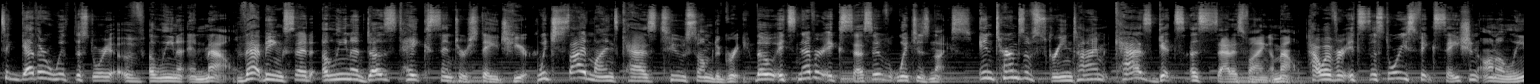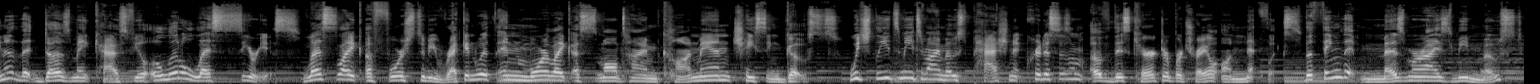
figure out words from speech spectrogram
together with the story of Alina and Mal. That being said, Alina does take center stage here, which sidelines Kaz to some degree, though it's never excessive, which is nice. In terms of screen time, Kaz gets a satisfying amount. However, it's the story's fixation on Alina that does make Kaz feel a little less serious, less like a force to be reckoned with and more like a small time con man chasing ghosts. Which leads me to my most passionate criticism of this character portrayal on Netflix. The thing that mesmerized me most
